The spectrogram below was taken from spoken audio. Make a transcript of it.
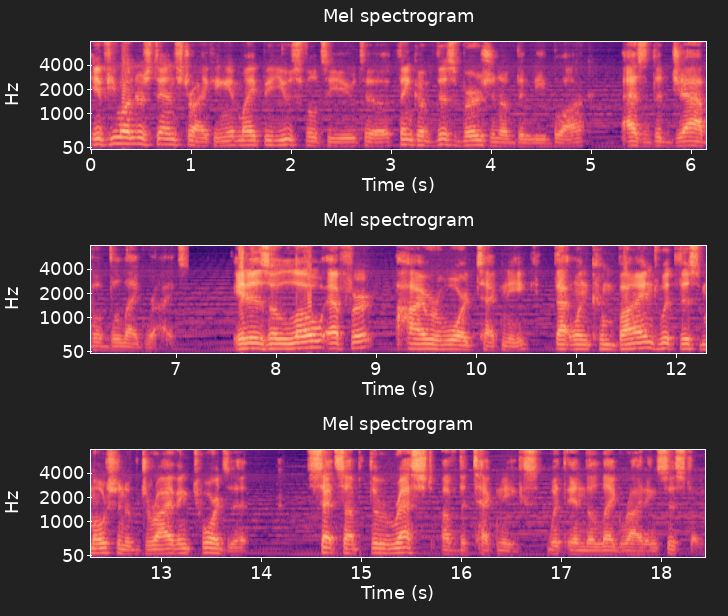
If you understand striking, it might be useful to you to think of this version of the knee block as the jab of the leg rides. It is a low effort, high reward technique that, when combined with this motion of driving towards it, sets up the rest of the techniques within the leg riding system.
